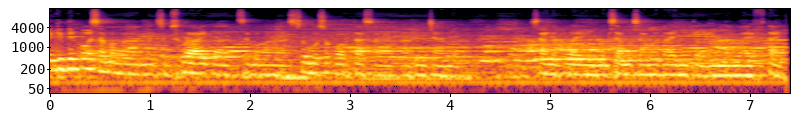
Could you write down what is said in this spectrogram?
Thank you din po sa mga nag-subscribe at sa mga sumusuporta sa aking channel. Sana po ay magsama-sama tayo nito in a lifetime.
